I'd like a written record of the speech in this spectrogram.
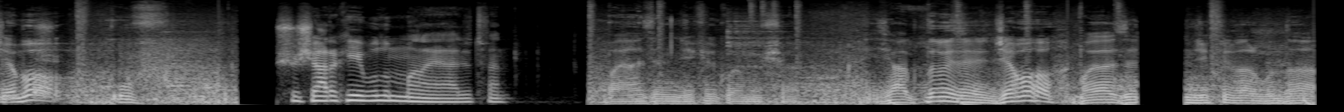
Cebo. Uf. Şu şarkıyı bulun bana ya lütfen. Bayağı zencefil koymuş ya. Yaktı bizi Cebo. Bayağı zencefil var burada.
